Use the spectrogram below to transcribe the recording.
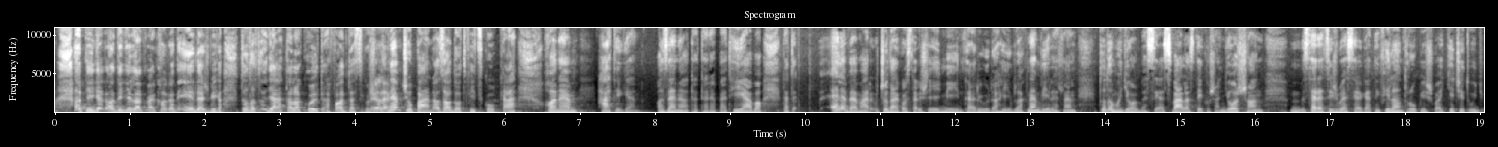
Hát igen, addig illet meghallgatni. Édes Biga, tudod, hogy átalakultál? Fantasztikus volt. Nem csupán az adott fickóká, hanem, hát igen, a zene a te terepet, hiába. Tehát eleve már csodálkoztál is, hogy egy mély interjúra hívlak. Nem véletlen. Tudom, hogy jól beszélsz, választékosan, gyorsan, szeretsz is beszélgetni, filantróp is vagy, kicsit úgy,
